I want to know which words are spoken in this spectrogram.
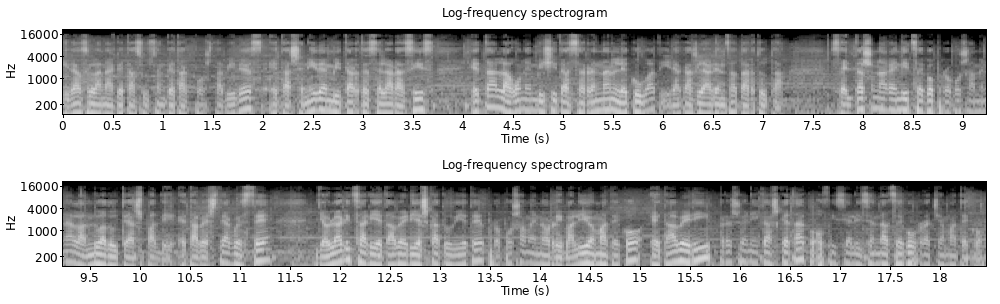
idazlanak eta zuzenketak posta bidez, eta seniden bitartez helaraziz, eta lagunen bisita zerrendan leku bat irakaslearentzat hartuta. Zailtasuna gainditzeko proposamena landua dute aspaldi, eta besteak beste, jaularitzari eta beri eskatu diete proposamen horri balio emateko eta beri presoen ikasketak ofizial izendatzeko urratxe emateko.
